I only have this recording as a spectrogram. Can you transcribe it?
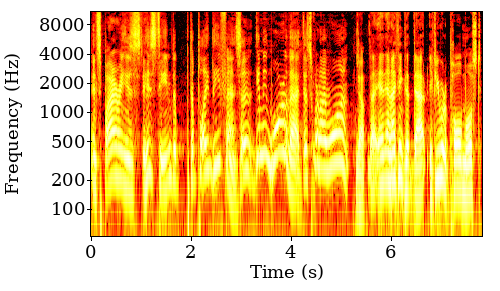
inspiring his, his team to, to play defense. Uh, give me more of that. That's what I want. Yeah, and, and I think that that if you were to poll most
